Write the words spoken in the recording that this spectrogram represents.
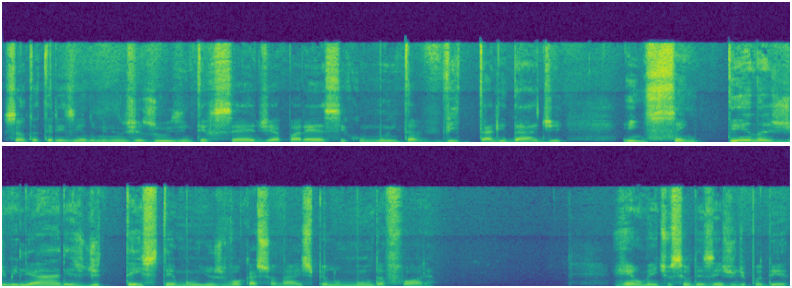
Santa Teresinha do Menino Jesus intercede, aparece com muita vitalidade em centenas de milhares de testemunhos vocacionais pelo mundo afora. Realmente o seu desejo de poder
